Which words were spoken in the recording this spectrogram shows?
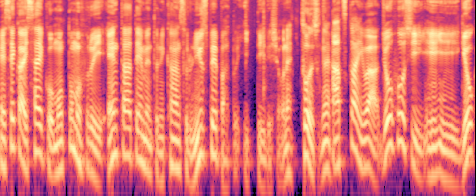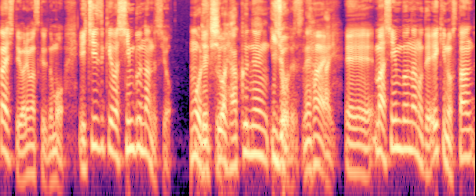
えー世界最古最も古いエンターテインメントに関するニュースペーパーと言っていいでしょうね。そうですね。扱いは情報誌、えー業界誌と言われますけれども位置づけは新聞なんですよ。もう歴史は100年以上ですね。はい、えーまあ新聞なので駅のスタン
